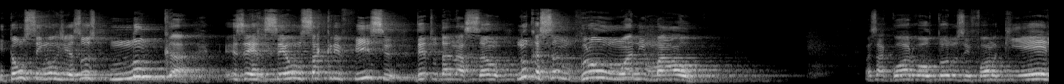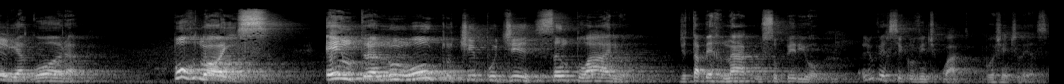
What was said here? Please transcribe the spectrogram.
Então o Senhor Jesus nunca exerceu um sacrifício dentro da nação, nunca sangrou um animal. Mas agora o autor nos informa que ele agora, por nós, entra num outro tipo de santuário, de tabernáculo superior. Olha o versículo 24, por gentileza.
